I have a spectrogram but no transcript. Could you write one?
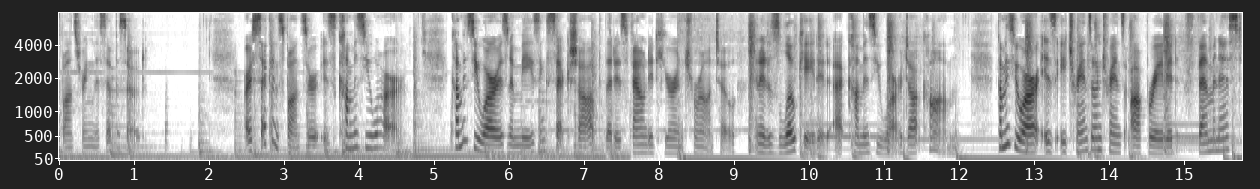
sponsoring this episode. Our second sponsor is Come As You Are. Come As You Are is an amazing sex shop that is founded here in Toronto and it is located at comeasyouare.com. Come As You Are is a trans owned, trans operated, feminist,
